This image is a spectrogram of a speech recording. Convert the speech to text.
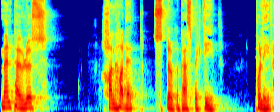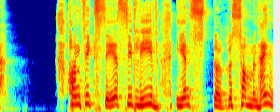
Men Paulus han hadde et større perspektiv på livet. Han fikk se sitt liv i en større sammenheng.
